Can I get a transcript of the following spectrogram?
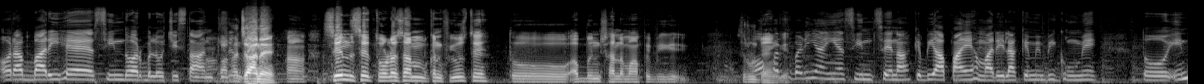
और अब बारी है सिंध और बलोचिस्तान की। कहाँ जाना। है हाँ सिंध से थोड़ा सा हम कंफ्यूज थे तो अब इंशाल्लाह वहाँ पे भी ज़रूर जाएँगे। बड़ी आई हैं सिंध से ना कि भी आप आए हमारे इलाके में भी घूमें तो इन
